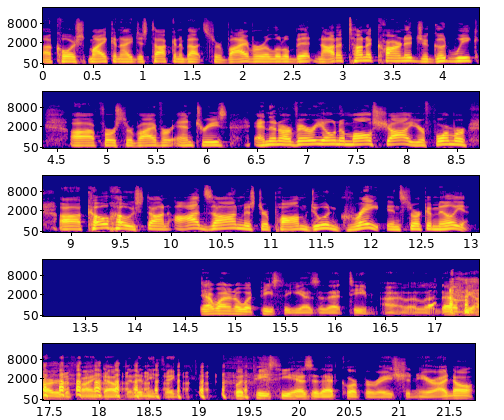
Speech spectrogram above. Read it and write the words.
Of course, Mike and I just talking about Survivor a little bit. Not a ton of carnage, a good week uh, for Survivor Survivor entries. And then our very own Amal Shah, your former uh, co host on Odds On, Mr. Palm, doing great in Circa Million. Yeah, I want to know what piece he has of that team. Uh, that'll be harder to find out than anything. What piece he has of that corporation here. I know.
